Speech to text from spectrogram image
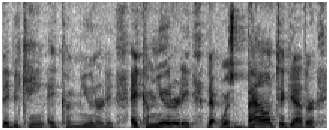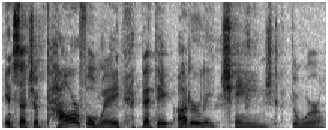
They became a community, a community that was bound together in such a powerful way that they utterly changed the world.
